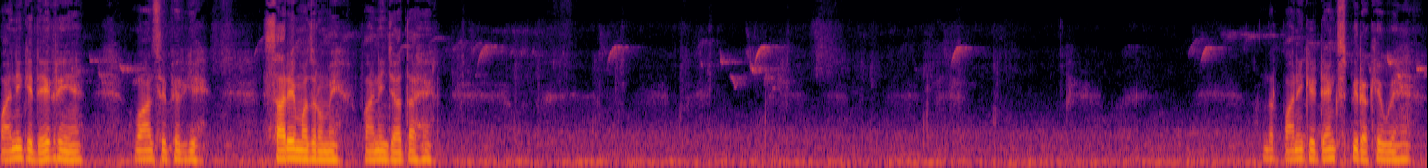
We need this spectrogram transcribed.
पानी के देख रहे हैं, वहाँ से फिर ये सारे मज़रों में पानी जाता है। अंदर पानी के टैंक्स भी रखे हुए हैं।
